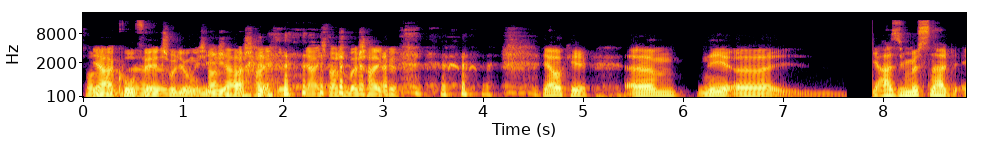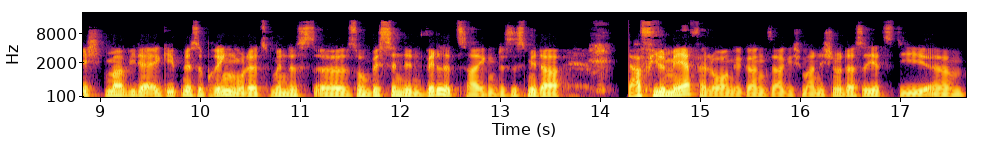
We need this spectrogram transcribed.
von Ja, Kofeld, äh, Entschuldigung, ich war ja. schon bei Schalke. Ja, ich war schon bei Schalke. ja, okay. Ähm, nee, äh, ja, sie müssen halt echt mal wieder Ergebnisse bringen oder zumindest äh, so ein bisschen den Wille zeigen. Das ist mir da ja viel mehr verloren gegangen, sage ich mal. Nicht nur, dass sie jetzt die ähm,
